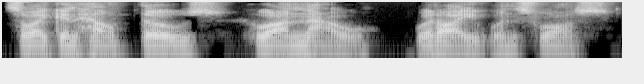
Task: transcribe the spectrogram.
so I can help those who are now where I once was.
